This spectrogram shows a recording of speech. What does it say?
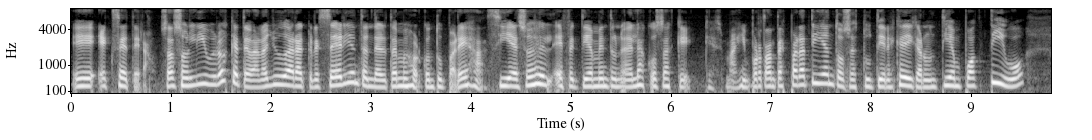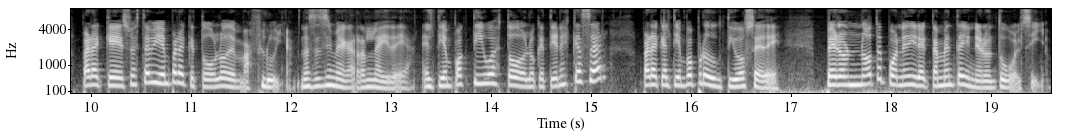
eh, etcétera. O sea, son libros que te van a ayudar a crecer y entenderte mejor con tu pareja. Si eso es efectivamente una de las cosas que, es más importantes para ti, entonces tú tienes que dedicar un tiempo activo para que eso esté bien, para que todo lo demás fluya. No sé si me agarran la idea. El tiempo activo es todo lo que tienes que hacer para que el tiempo productivo se dé, pero no te pone directamente dinero en tu bolsillo.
